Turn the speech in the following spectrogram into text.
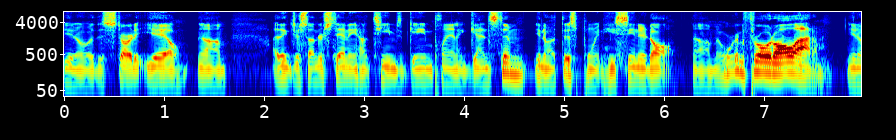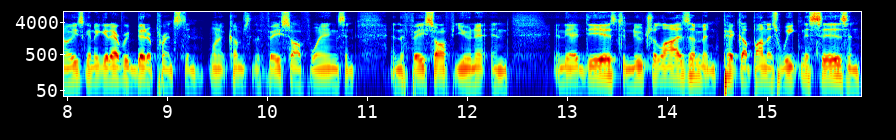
you know the start at Yale. Um, I think just understanding how teams game plan against him, you know, at this point, he's seen it all. Um, and we're going to throw it all at him. You know, he's going to get every bit of Princeton when it comes to the face-off wings and, and the face-off unit. And, and the idea is to neutralize him and pick up on his weaknesses and,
